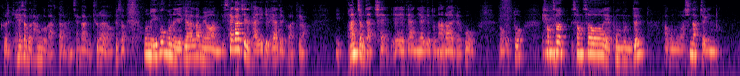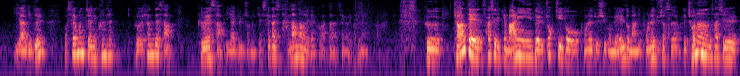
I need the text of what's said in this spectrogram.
그렇게 해석을 한 것 같다는 생각이 들어요. 그래서 오늘 이 부분을 얘기하려면 이세 가지를 다 얘기를 해야 될 것 같아요. 이 관점 자체에 대한 이야기도 나눠야 되고, 그리고 또 성서, 성서의 본문들 하고 뭐 신학적인 이야기들, 그리고 세 번째는 근현, 그 현대사, 교회사 이야기를 좀 이렇게 세 가지 다 나눠야 될 것 같다는 생각이 드네요. 그 저한테 사실 이렇게 많이들 쪽지도 보내주시고 메일도 많이 보내주셨어요. 그 저는 사실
